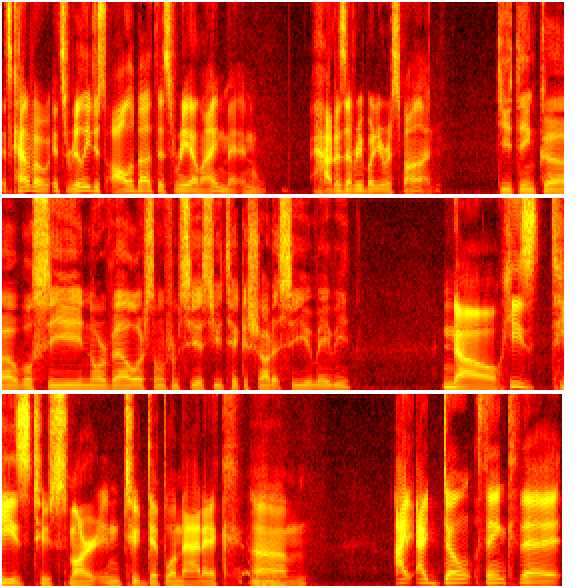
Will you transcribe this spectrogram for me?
it's kind of a it's really just all about this realignment and how does everybody respond. Do you think uh, we'll see Norvell or someone from CSU take a shot at CU? Maybe. No, he's he's too smart and too diplomatic. Um, I I don't think that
